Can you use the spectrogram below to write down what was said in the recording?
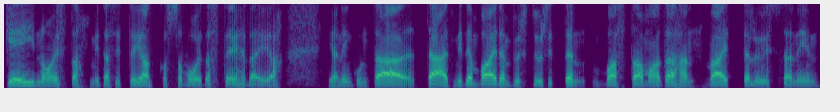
keinoista, mitä sitten jatkossa voitaisiin tehdä. Ja, ja niin kuin tämä, tämä, että miten Biden pystyy sitten vastaamaan tähän väittelyissä, niin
